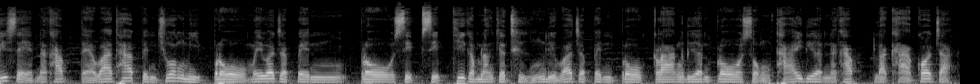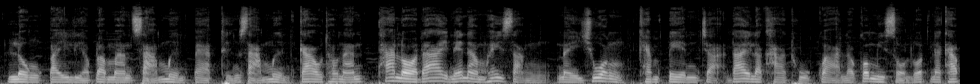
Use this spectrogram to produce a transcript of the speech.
พิเศษนะครับ แต่ว่าถ้าเป็นช่วงมีโปร ไม่ว่าจะเป็นโปร 10 10 ที่กำลังจะถึง หรือว่าจะเป็นโปรกลางเดือนโปรส่งท้ายเดือนนะครับ ราคาก็จะลงไปเหลือประมาณ 38,000ถึง39,000 เท่านั้น ถ้ารอได้แนะนำให้สั่งในช่วงแคมเปญจะได้ราคาถูกกว่า แล้วก็มีส่วนลดนะครับ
